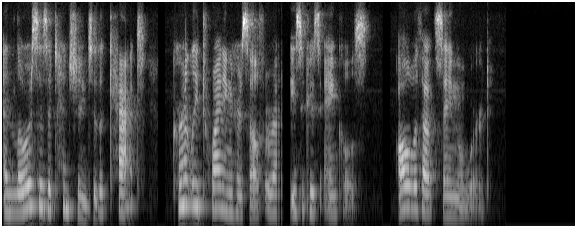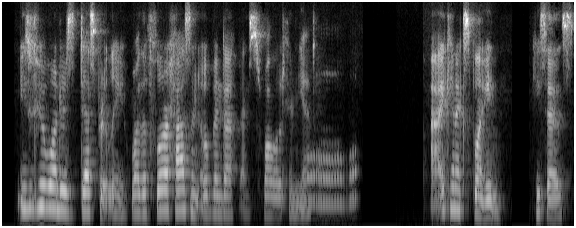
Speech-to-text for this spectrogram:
and lowers his attention to the cat currently twining herself around Izuku's ankles, all without saying a word. Izuku wonders desperately why the floor hasn't opened up and swallowed him yet. I can explain, he says.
